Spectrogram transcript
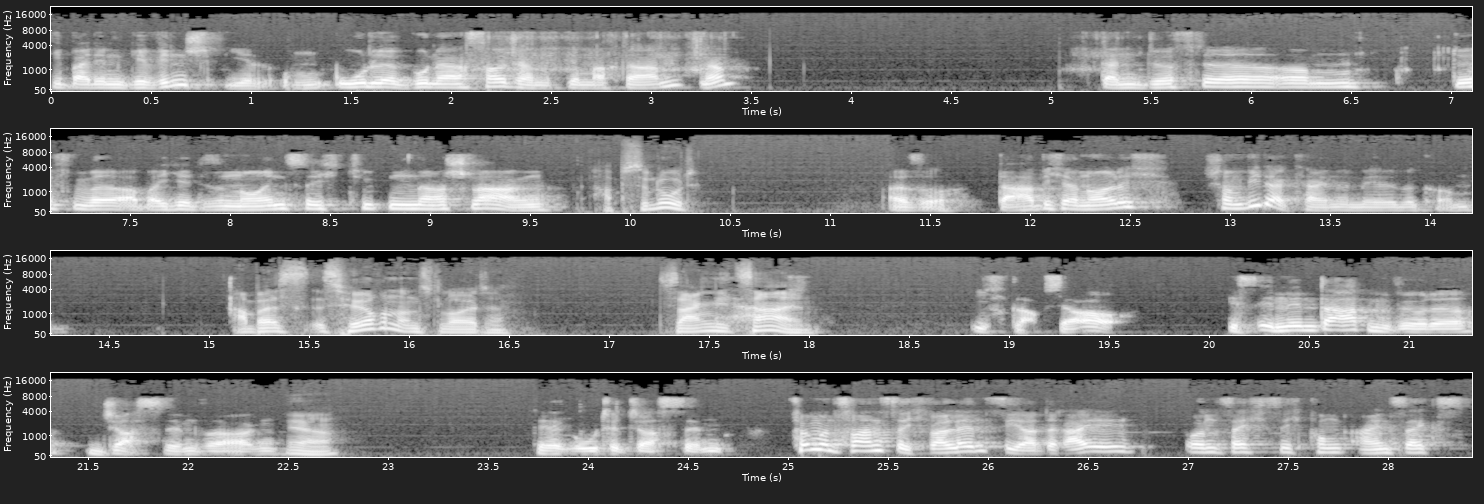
die bei dem Gewinnspiel um Ole Gunnar Solskjaer mitgemacht haben, ne? dann dürfte, ähm, dürfen wir aber hier diese 90 Typen da schlagen. absolut. Also, da habe ich ja neulich schon wieder keine Mail bekommen. Aber es, es hören uns Leute. Sagen die Zahlen. Ich glaube es ja auch. Ist in den Daten, würde Justin sagen. Ja. Der gute Justin. 25, Valencia, 63.16.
